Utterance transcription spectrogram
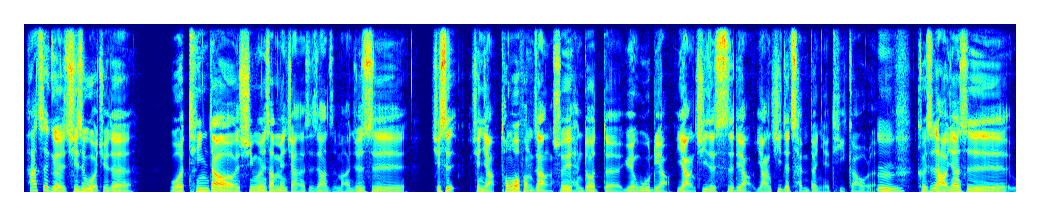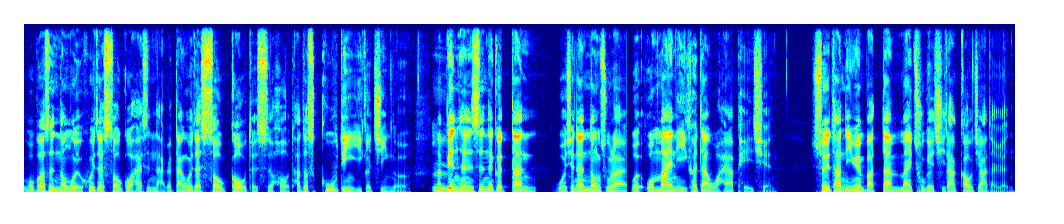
他这个其实我觉得，我听到新闻上面讲的是这样子嘛，就是其实先讲通货膨胀，所以很多的原物料、养鸡的饲料、养鸡的成本也提高了。嗯可是好像是我不知道是农委会在收购还是哪个单位在收购的时候，它都是固定一个金额，那嗯变成是那个蛋，我现在弄出来，我我卖你一颗蛋，我还要赔钱，所以他宁愿把蛋卖出给其他高价的人。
